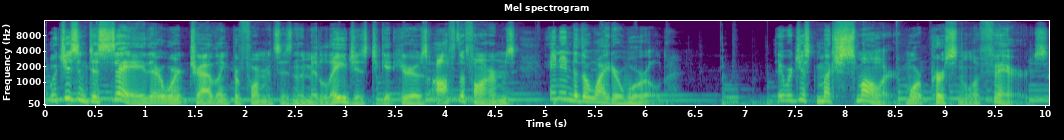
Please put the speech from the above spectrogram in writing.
Which isn't to say there weren't traveling performances in the Middle Ages to get heroes off the farms and into the wider world. They were just much smaller, more personal affairs.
